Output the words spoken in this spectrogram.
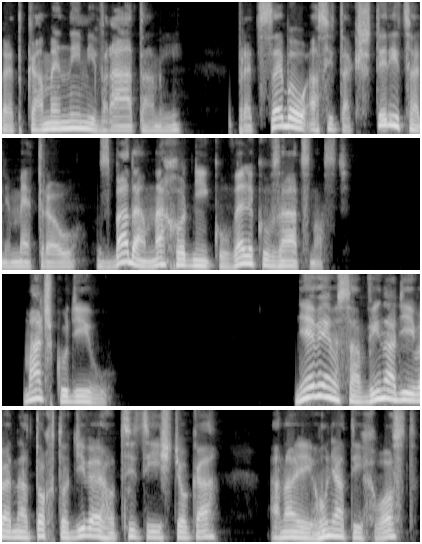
pred kamennými vrátami, pred sebou asi tak 40 metrov, zbadám na chodníku veľkú vzácnosť. Mačku divu. Neviem sa vynadívať na tohto divého cicíšťoka a na jej huňatý chvost,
